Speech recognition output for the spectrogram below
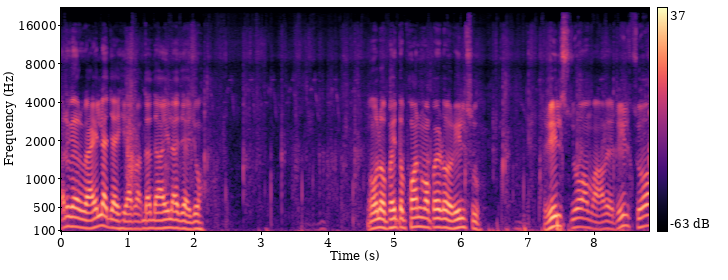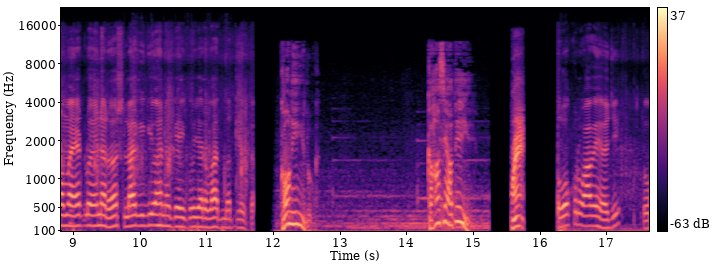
અરે અરે આયલા જાય આપણા દાદા આયલા જાય જો. ઓલો ભાઈ તો ફોનમાં પડ્યો રીલ્સું રીલ્સ જોવામાં આવે. રીલ્સ જોવામાં એટલો એને રસ લાગી ગયો ને કે કોઈ યાર વાત બાત નહીં કોણ હે લોક? કહા સે આતે હે? ઓકરો આવે હજી તો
